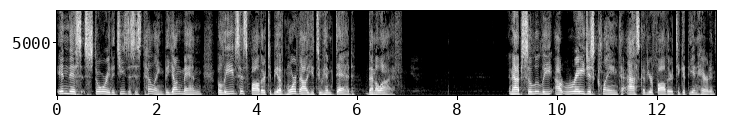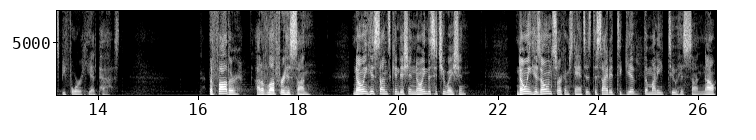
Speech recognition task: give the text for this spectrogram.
in this story that Jesus is telling, the young man believes his father to be of more value to him dead than alive. An absolutely outrageous claim to ask of your father to get the inheritance before he had passed. The father, out of love for his son, knowing his son's condition, knowing the situation, knowing his own circumstances, decided to give the money to his son. Now,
